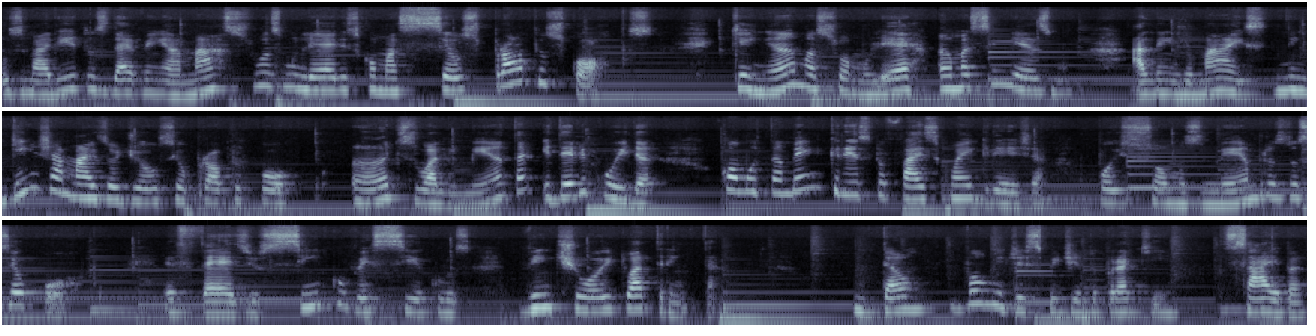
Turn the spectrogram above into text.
os maridos devem amar suas mulheres como a seus próprios corpos. Quem ama sua mulher ama a si mesmo. Além do mais, ninguém jamais odiou seu próprio corpo. Antes o alimenta e dele cuida, como também Cristo faz com a igreja, pois somos membros do seu corpo. Efésios 5, versículos 28 a 30. Então, vou me despedindo por aqui. Saiba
